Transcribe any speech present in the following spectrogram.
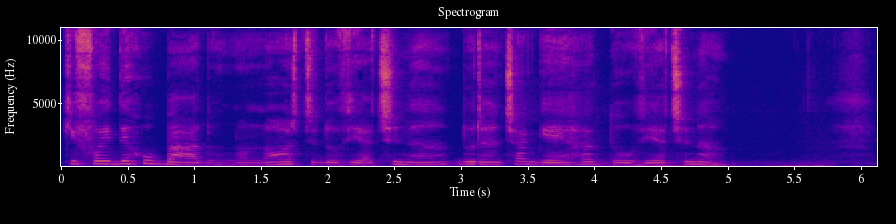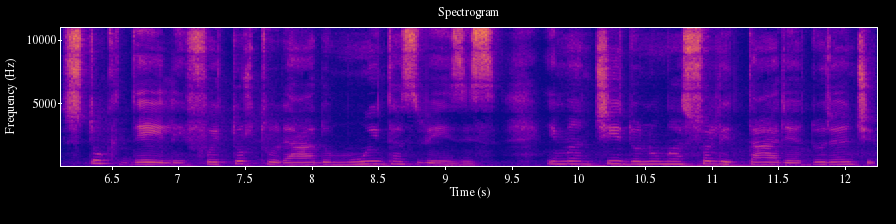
que foi derrubado no norte do Vietnã durante a Guerra do Vietnã. Stockdale foi torturado muitas vezes e mantido numa solitária durante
